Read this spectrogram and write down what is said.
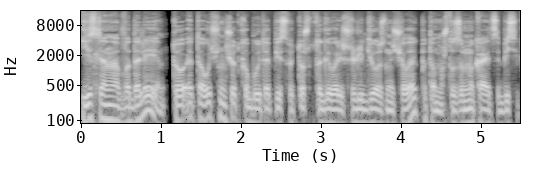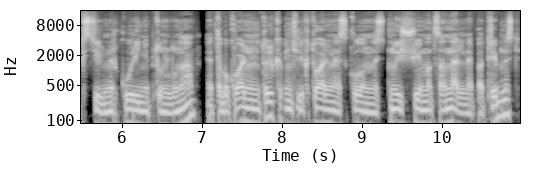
Если она в Водолее, то это очень четко будет описывать то, что ты говоришь, религиозный человек, потому что замыкается бисекстиль Меркурий, Нептун, Луна. Это буквально не только интеллектуальная склонность, но еще и эмоциональная потребность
